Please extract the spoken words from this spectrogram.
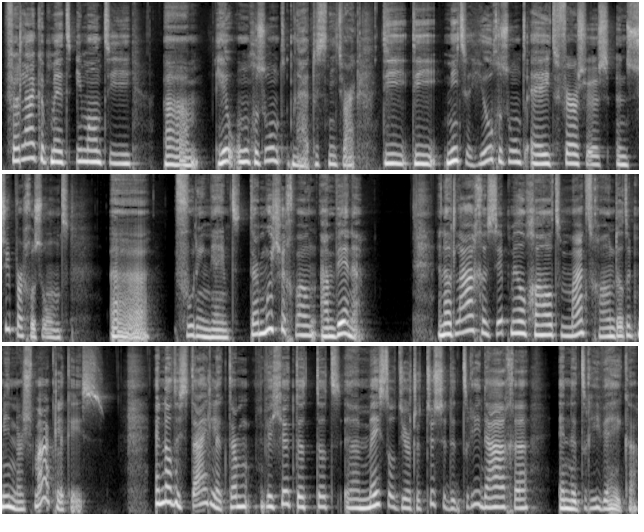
Vergelijk het met iemand die uh, heel ongezond, nee, dat is niet waar, die, die niet zo heel gezond eet versus een supergezond uh, voeding neemt. Daar moet je gewoon aan wennen. En dat lage zetmeelgehalte maakt gewoon dat het minder smakelijk is. En dat is tijdelijk. Daar, weet je, dat, dat, uh, meestal duurt het tussen de drie dagen en de drie weken.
